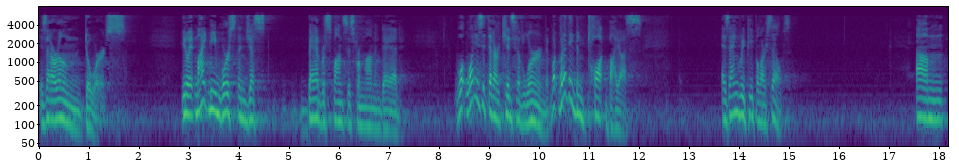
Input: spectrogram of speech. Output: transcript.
is at our own doors. You know, it might be worse than just bad responses from mom and dad. What, what is it that our kids have learned? What, what have they been taught by us as angry people ourselves? Um,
